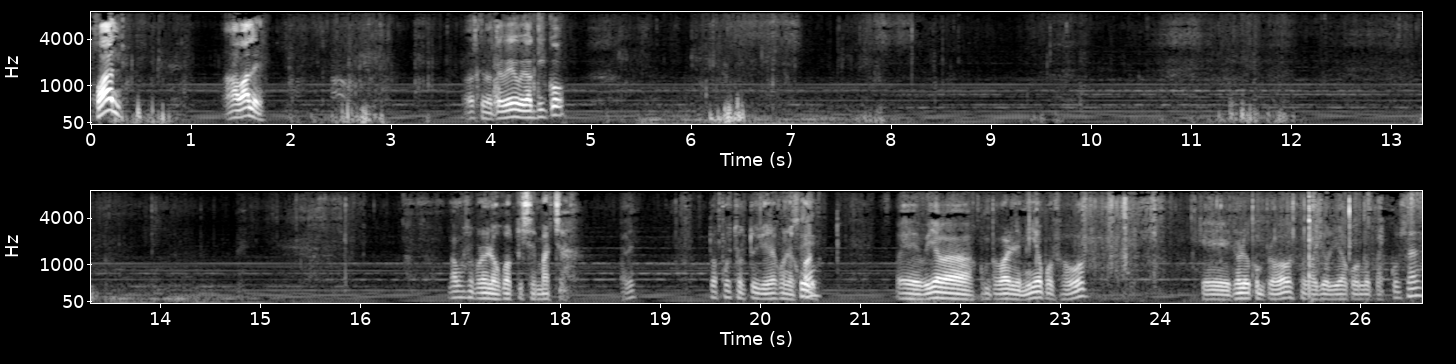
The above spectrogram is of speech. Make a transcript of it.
Juan. Ah, vale. No, es que no te veo, veo a Kiko. Vamos a poner los walkies en marcha, ¿vale? ¿Tú has puesto el tuyo ya con el Sí. Juan? Eh, voy a comprobar el mío, por favor. Que no lo he comprobado, estaba yo liado con otras cosas.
